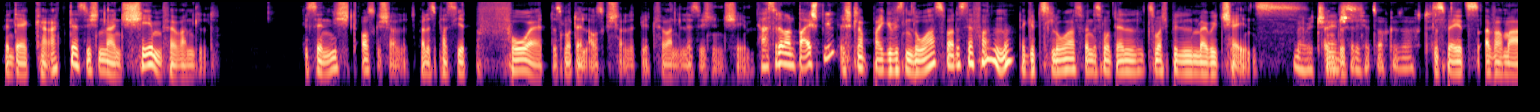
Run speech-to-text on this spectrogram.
wenn der Charakter sich in einen Schemen verwandelt, ist er nicht ausgeschaltet, weil es passiert, bevor das Modell ausgeschaltet wird, verwandelt er sich in Schemen. Hast du da mal ein Beispiel? Ich glaube, bei gewissen Loas war das der Fall, ne? Da gibt's Loas, wenn das Modell zum Beispiel Mary Chains. Mary Change das, hätte ich jetzt auch gesagt. Das wäre jetzt einfach mal,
